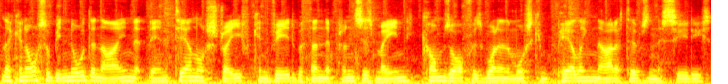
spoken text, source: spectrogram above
there can also be no denying that the internal strife conveyed within the prince's mind comes off as one of the most compelling narratives in the series.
